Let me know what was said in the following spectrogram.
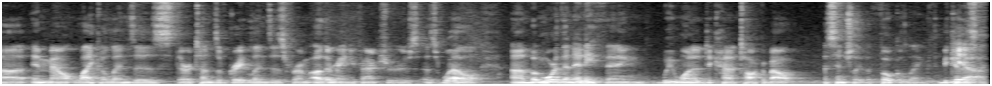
uh, mount Leica lenses. There are tons of great lenses from other manufacturers as well. Um, but more than anything, we wanted to kind of talk about essentially the focal length because Yeah.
